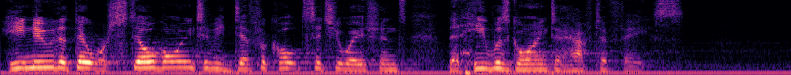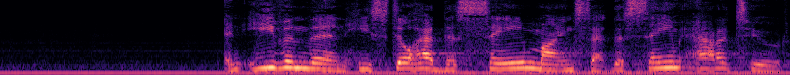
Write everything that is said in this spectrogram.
He knew that there were still going to be difficult situations that he was going to have to face. And even then, he still had the same mindset, the same attitude.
